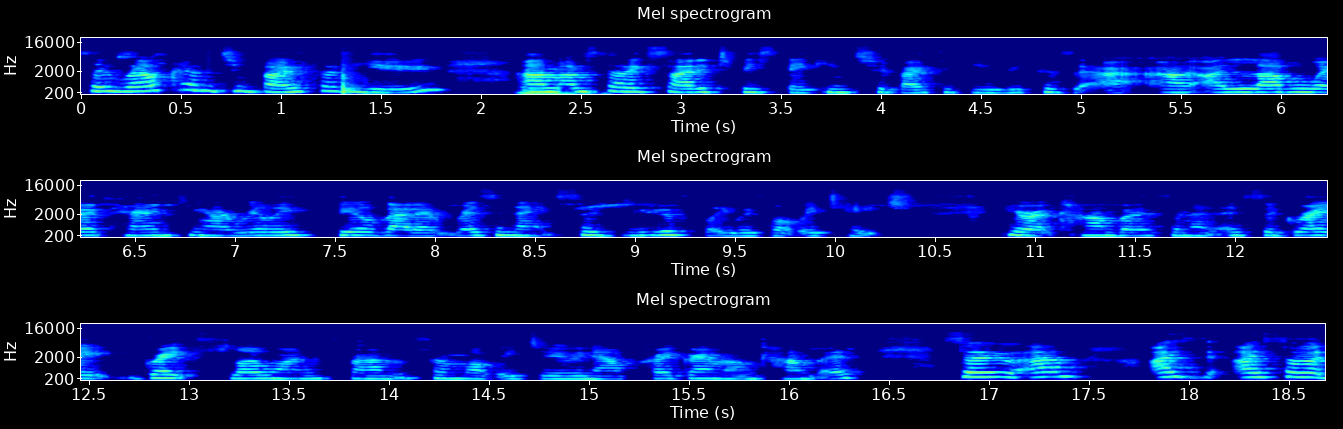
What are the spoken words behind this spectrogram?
So, welcome to both of you. Um, I'm so excited to be speaking to both of you because I, I, love aware parenting. I really feel that it resonates so beautifully with what we teach here at Calm Birth, and it's a great, great flow on from from what we do in our program on Calm So, um, I th- I thought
